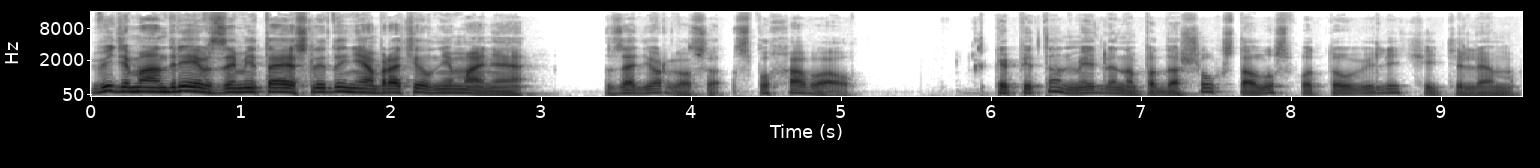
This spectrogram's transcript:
Видимо, Андреев, заметая следы, не обратил внимания. Задергался, сплоховал. Капитан медленно подошел к столу с фотоувеличителем.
